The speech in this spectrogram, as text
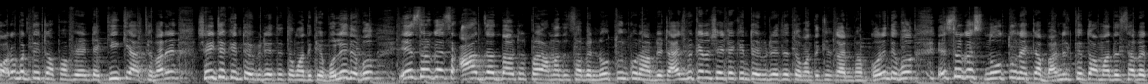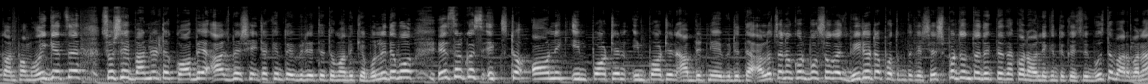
পরবর্তী টপ অফ ইভেন্টে কী কী আসতে পারে সেইটা কিন্তু এই ভিডিওতে তোমাদেরকে বলে দেবো। এছাড়াও গাইস আজ রাত বারোটার পর আমাদের সার্ভে নতুন কোনো আপডেট আসবে কেন সেটা কিন্তু এই ভিডিওতে তোমাদেরকে কনফার্ম করে দেবো। গাইস নতুন একটা বান্ডেল কিন্তু আমাদের সার্ভে কনফার্ম হয়ে গেছে। সো সেই বান্ডেলটা কবে আসবে সেটা কিন্তু এই ভিডিওতে তোমাদেরকে বলে দেবো। এছাড়াও গাইস এক্সট্রা অনেক ইম্পর্টেন্ট ইম্পর্টেন্ট আপডেট নিয়ে এই ভিডিওতে আলোচনা করব। সো গাইস ভিডিওটা প্রথম থেকে শেষ পর্যন্ত দেখতে থাকো, নাহলে কিন্তু কিছুই বুঝতে পারবে না।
